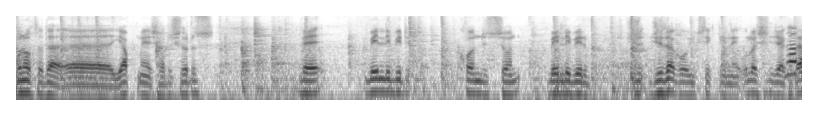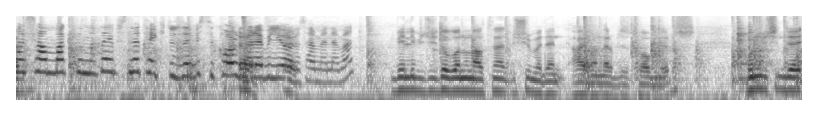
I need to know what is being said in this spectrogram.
bu noktada e, yapmaya çalışıyoruz. Ve belli bir kondisyon, belli bir cidago yüksekliğine ulaşıncaya Zaten kadar şu an baktığımızda hepsine tek düze bir skor Evet, görebiliyoruz evet. hemen hemen. belli bir cidagonun altına düşürmeden hayvanlarımızı tohumluyoruz. Bunun için de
